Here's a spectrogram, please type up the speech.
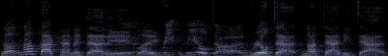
Not not that kind of daddy. Yeah. Like Re- real dad. real dad, not daddy. Dad.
